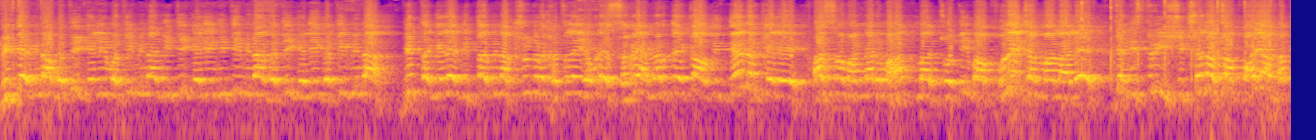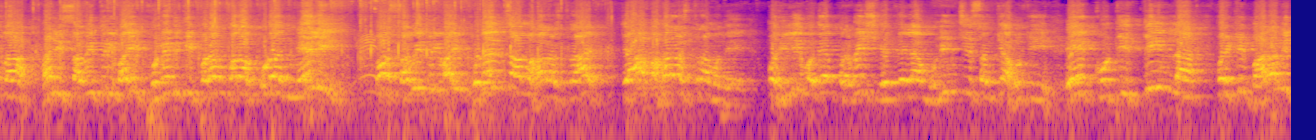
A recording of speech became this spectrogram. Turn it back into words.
विद्या विना वती गेली वती विना नीती गेली नीती विना गती गेली गती विना वित्त गेले वित्त विना क्षुद्र खचले एवढे सगळे अनर्थ एका विद्येनं केले. असं मानणारे महात्मा ज्योतिबा फुले जन्माला आले. ज्यांनी स्त्री शिक्षणाचा पाया घातला आणि सावित्रीबाई फुलेंनी ती परंपरा पुढे नेली तो सावित्रीबाई फुलेंचा महाराष्ट्र आहे त्या महाराष्ट्रामध्ये पहिलीमध्ये प्रवेश घेतलेल्या मुलींची संख्या होती एक कोटी तीन लाख पैकी बारावी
